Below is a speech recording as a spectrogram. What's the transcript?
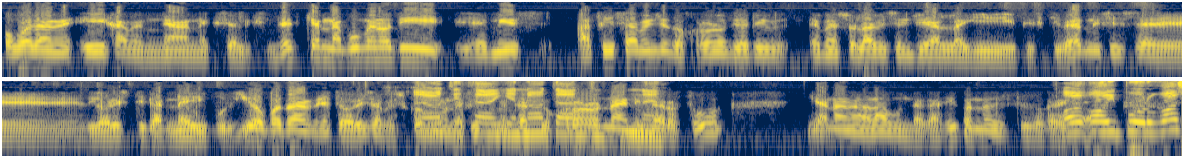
Οπότε είχαμε μια εξέλιξη τέτοια. Να πούμε ότι εμείς αφήσαμε και τον χρόνο διότι εμεσολάβησε και η αλλαγή της κυβέρνησης, ε, διορίστηκαν νέοι υπουργοί. Οπότε θεωρήσαμε σκόπιμο να αφήσουμε κάποιο χρόνο να ναι. ενημερωθούν για να αναλάβουν τα καθήκοντα τους. Ο, ο Υπουργός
